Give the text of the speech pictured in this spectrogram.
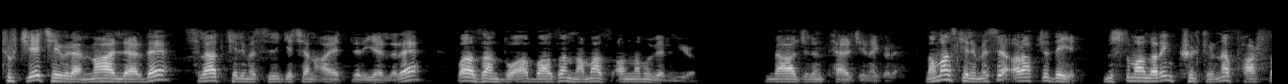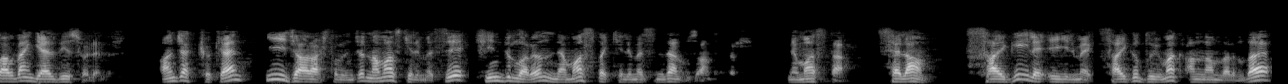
Türkçe'ye çeviren meallerde salat kelimesi geçen ayetleri yerlere bazen dua, bazen namaz anlamı veriliyor. Mealcinin tercihine göre. Namaz kelimesi Arapça değil, Müslümanların kültürüne Farslardan geldiği söylenir. Ancak köken iyice araştırılınca namaz kelimesi Hinduların nemasta kelimesinden uzantıdır. Nemasta, selam, saygı ile eğilmek, saygı duymak anlamlarında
